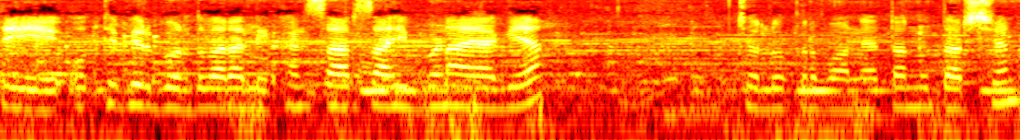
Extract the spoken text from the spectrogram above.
ਤੇ ਉੱਥੇ ਫਿਰ ਗੁਰਦੁਆਰਾ ਲਿਖਣਸਾਰ ਸਾਹਿਬ ਬਣਾਇਆ ਗਿਆ। ਚਲੋ ਕਰਵਾਉਂਦੇ ਆ ਤੁਹਾਨੂੰ ਦਰਸ਼ਨ।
